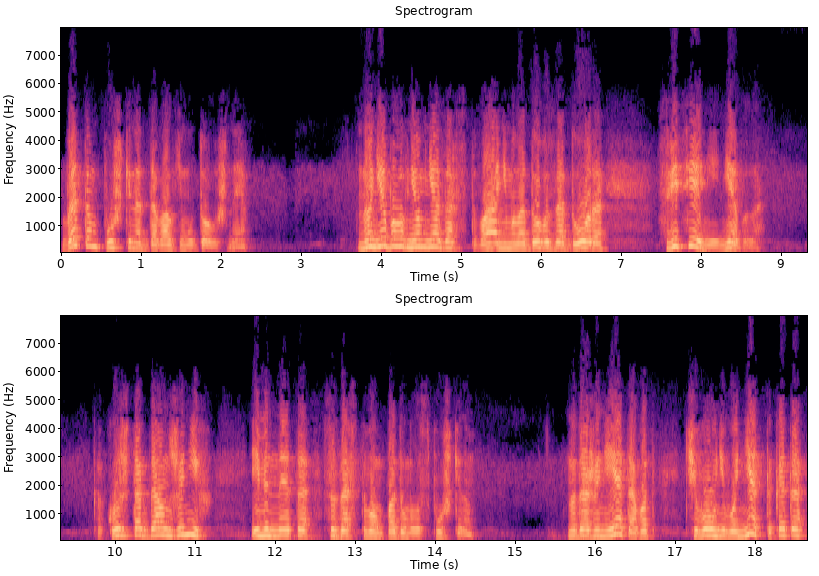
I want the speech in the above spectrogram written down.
В этом Пушкин отдавал ему должное. Но не было в нем ни озорства, ни молодого задора, цветения не было. Какой же тогда он жених, Именно это с озорством подумала с Пушкиным. Но даже не это, а вот чего у него нет, так это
